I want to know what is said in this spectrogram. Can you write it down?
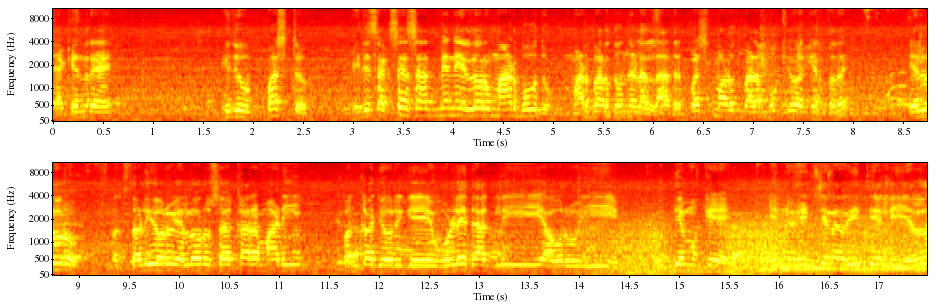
ಯಾಕೆಂದರೆ ಇದು ಫಸ್ಟ್ ಇದು ಸಕ್ಸಸ್ ಆದಮೇಲೆ ಎಲ್ಲರೂ ಮಾಡ್ಬೋದು. ಮಾಡಬಾರ್ದು ಹೇಳಲ್ಲ. ಆದರೆ ಫಸ್ಟ್ ಮಾಡೋದು ಭಾಳ ಮುಖ್ಯವಾಗಿರ್ತದೆ. ಎಲ್ಲರೂ, ಸ್ಥಳೀಯರು ಎಲ್ಲರೂ ಸಹಕಾರ ಮಾಡಿ ಪಂಕಜ್ ಅವರಿಗೆ ಒಳ್ಳೆಯದಾಗಲಿ ಅವರು ಈ ಉದ್ಯಮಕ್ಕೆ ಇನ್ನು ಹೆಚ್ಚಿನ ರೀತಿಯಲ್ಲಿ ಎಲ್ಲ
